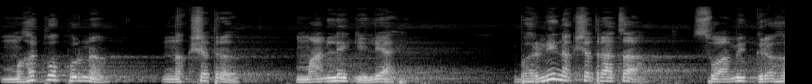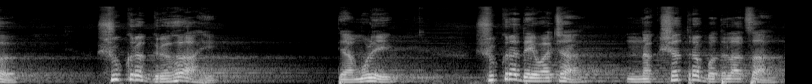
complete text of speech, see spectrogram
महत्त्वपूर्ण नक्षत्र मानले गेले आहे. भरणी नक्षत्राचा स्वामी ग्रह शुक्र ग्रह आहे. त्यामुळे शुक्रदेवाच्या नक्षत्र बदलाचा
